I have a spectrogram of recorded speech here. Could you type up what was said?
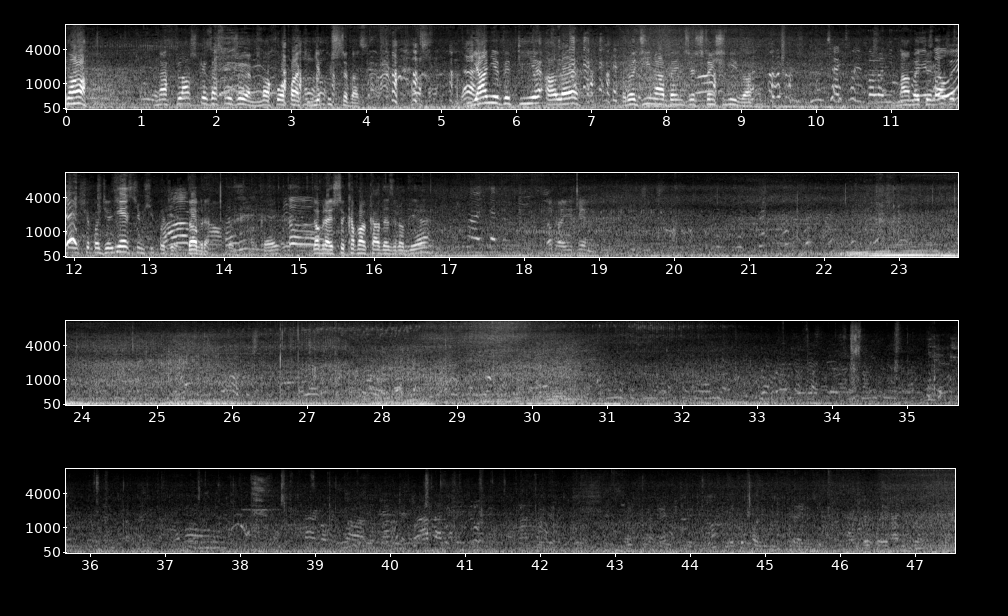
No, na flaszkę zasłużyłem. No chłopaki, nie puszczę was. Ja nie wypiję, ale rodzina będzie szczęśliwa. Jak twoje baloniki Mamy tyle, pojechały? żeby się podzielić? Jest czym się podzielić. Dobra, okej. Dobra, jeszcze kawalkadę zrobię. Dobra, jedziemy. Nie kupowali w Ukrainie, ale pojechali w Rosję.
